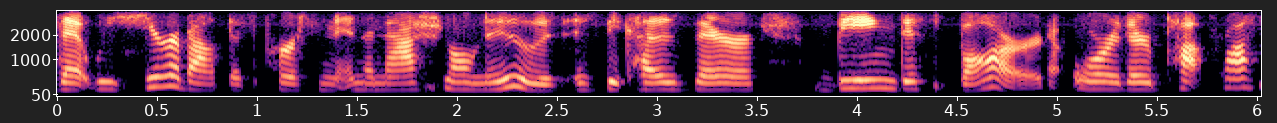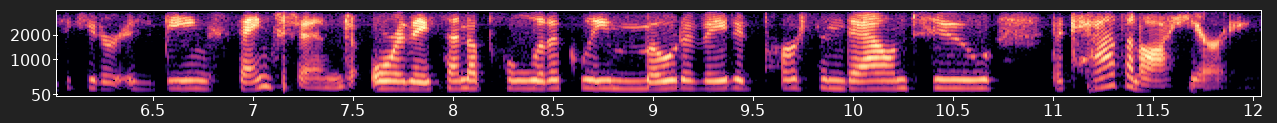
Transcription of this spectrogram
that we hear about this person in the national news is because they're being disbarred or their top prosecutor is being sanctioned or they send a politically motivated person down to the Kavanaugh hearings?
